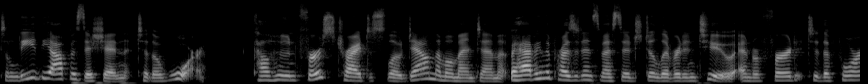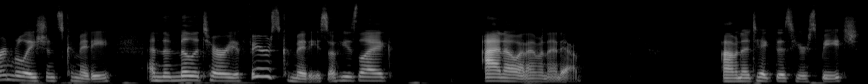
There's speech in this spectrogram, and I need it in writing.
to lead the opposition to the war. Calhoun first tried to slow down the momentum by having the president's message delivered in two and referred to the Foreign Relations Committee and the Military Affairs Committee. So he's like, I know what I'm going to do. I'm going to take this here speech.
